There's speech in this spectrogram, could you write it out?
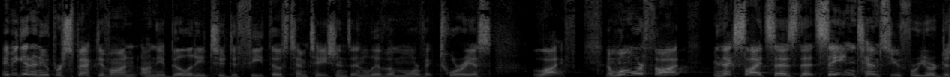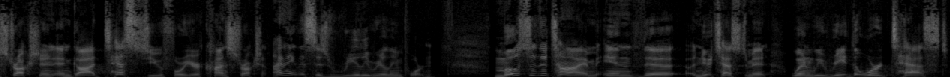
maybe get a new perspective on, on the ability to defeat those temptations and live a more victorious life. And one more thought. The next slide says that Satan tempts you for your destruction and God tests you for your construction. I think this is really, really important. Most of the time in the New Testament, when we read the word test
